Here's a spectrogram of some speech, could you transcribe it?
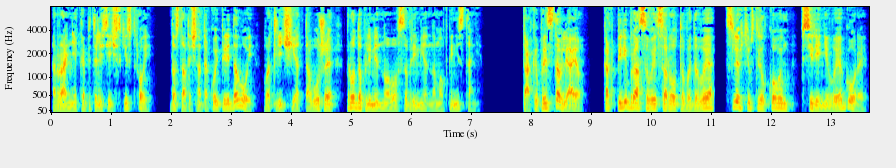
ранний капиталистический строй, достаточно такой передовой, в отличие от того же родоплеменного в современном Афганистане. Так и представляю, как перебрасывается рота ВДВ с легким стрелковым в Сиреневые горы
